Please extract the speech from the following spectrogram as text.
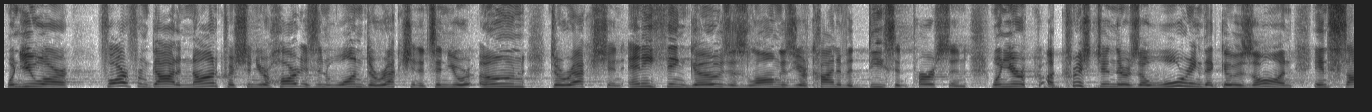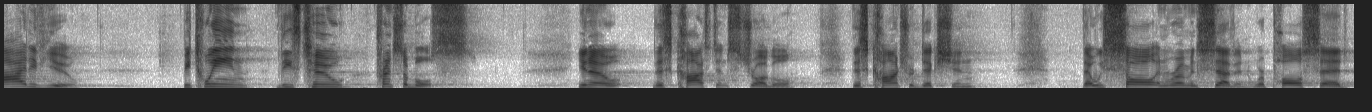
When you are far from God and non Christian, your heart is in one direction. It's in your own direction. Anything goes as long as you're kind of a decent person. When you're a Christian, there's a warring that goes on inside of you between these two principles. You know, this constant struggle, this contradiction that we saw in Romans 7, where Paul said,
